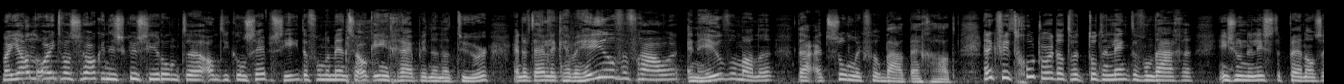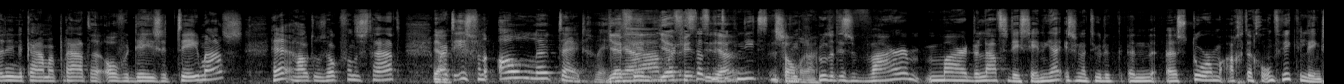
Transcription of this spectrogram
Maar Jan, ooit was er ook een discussie rond uh, anticonceptie. Daar vonden mensen ook ingrijpen in de natuur. En uiteindelijk hebben heel veel vrouwen en heel veel mannen... daar uitzonderlijk veel baat bij gehad. En ik vind het goed hoor dat we tot in lengte vandaag... in journalistenpanels en in de Kamer praten over deze thema's. He, houdt ons ook van de straat. Maar het is van alle tijd geweest. Jij vindt, ja, jij vindt, dat is natuurlijk niet... Sandra. Ik bedoel, dat is waar, maar de laatste decennia... is er natuurlijk een uh, stormachtige ontwikkeling.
